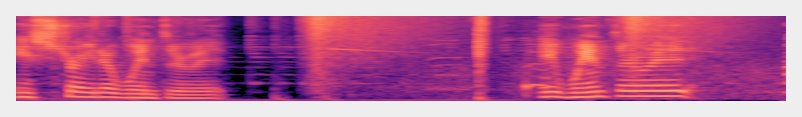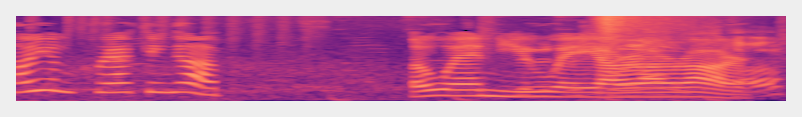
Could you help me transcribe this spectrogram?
It straight up went through it. It went through it. I am cracking up. O N U A R R R. Stuff?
